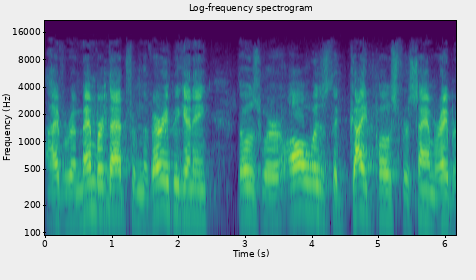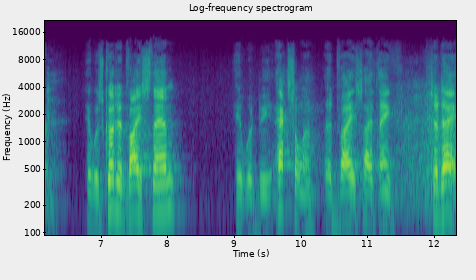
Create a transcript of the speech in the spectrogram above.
I've remembered that from the very beginning. Those were always the guideposts for Sam Rayburn. It was good advice then. It would be excellent advice, I think, today.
